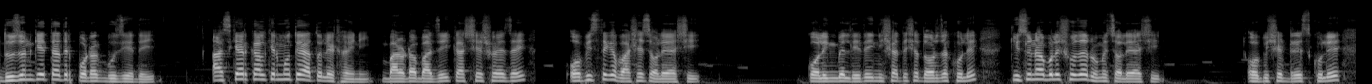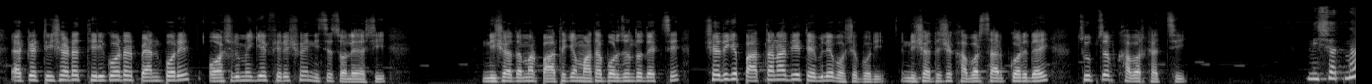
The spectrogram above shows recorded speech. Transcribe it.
দুজনকে তাদের প্রোডাক্ট বুঝিয়ে দেই। আজকে আর কালকের মতো এত লেট হয়নি। বারোটা বাজেই কাজ শেষ হয়ে যায়। অফিস থেকে বাসায় চলে আসি। কলিং বেল দিতেই নিশাত এসে দরজা খুলে কিছু না বলে সোজা রুমে চলে আসি। অফিসের ড্রেস খুলে একটা টি শার্ট আর থ্রি কোয়ার্টার প্যান্ট পরে ওয়াশরুমে গিয়ে ফ্রেশ হয়ে নিচে চলে আসি। নিশাত আমার পা থেকে মাথা পর্যন্ত দেখছে সেদিকে পাত্তা না দিয়ে টেবিলে বসে পড়ি। নিশাত এসে খাবার সার্ভ করে দেয় চুপচাপ খাবার খাচ্ছি। নিশাত মা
